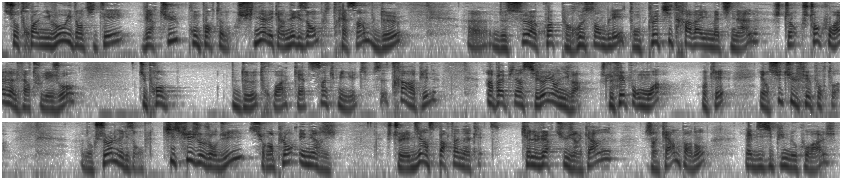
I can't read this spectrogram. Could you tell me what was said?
sur trois niveaux, identité, vertu, comportement. Je finis avec un exemple très simple de, euh, de ce à quoi peut ressembler ton petit travail matinal. Je t'encourage à le faire tous les jours. Tu prends 2, 3, 4, 5 minutes, c'est très rapide. Un papier, un stylo et on y va. Je le fais pour moi, ok? Et ensuite tu le fais pour toi. Donc je te donne l'exemple. Qui suis-je aujourd'hui sur un plan énergie? Je te l'ai dit, un Spartan athlète. Quelle vertu j'incarne? J'incarne, pardon, la discipline, le courage.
